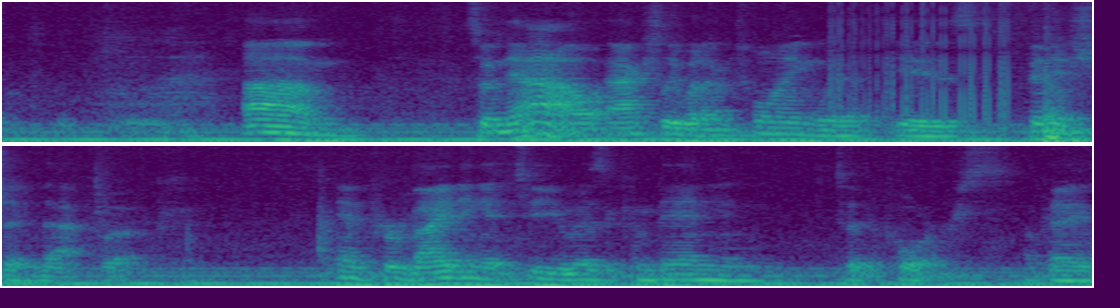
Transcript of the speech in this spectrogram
um, so now, actually, what I'm toying with is finishing that book and providing it to you as a companion to the course. Okay,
